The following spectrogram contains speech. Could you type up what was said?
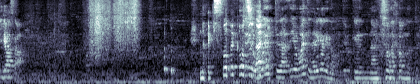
い。けますか？泣きそうな顔しな。ないお前ってな、いや、お前ってなりかけたもんで余計泣きそうな顔になってる。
